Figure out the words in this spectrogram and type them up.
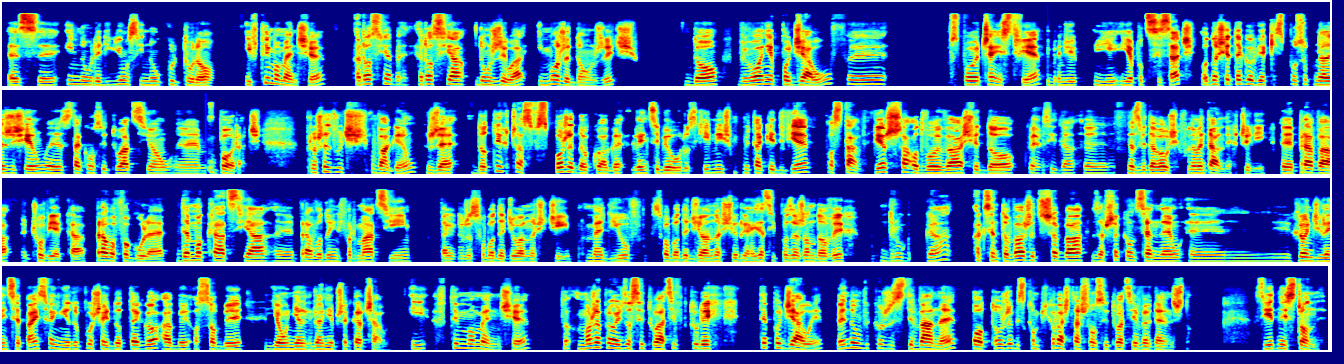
z inną religią, z inną kulturą. I w tym momencie Rosja, Rosja dążyła i może dążyć do wywołania podziałów y, w społeczeństwie i będzie je podsysać odnośnie tego, w jaki sposób należy się y, z taką sytuacją y, uporać. Proszę zwrócić uwagę, że dotychczas w sporze dookoła granicy białoruskiej mieliśmy takie dwie postawy. Pierwsza odwoływała się do kwestii, nas wydawało się fundamentalnych, czyli prawa człowieka, prawo w ogóle, demokracja, prawo do informacji, także swobodę działalności mediów, swobodę działalności organizacji pozarządowych. Druga akcentowała, że trzeba za wszelką cenę e, chronić granice państwa i nie dopuszczać do tego, aby osoby ją nielegalnie przekraczały. I w tym momencie to może prowadzić do sytuacji, w których te podziały będą wykorzystywane po to, żeby skomplikować naszą sytuację wewnętrzną. Z jednej strony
